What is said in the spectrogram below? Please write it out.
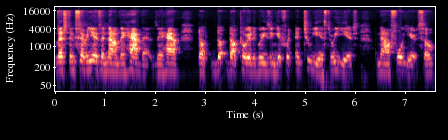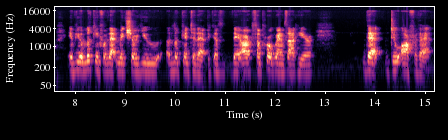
less than seven years, and now they have that. They have doc, doc, doctoral degrees and get for in two years, three years, now four years. So if you're looking for that, make sure you uh, look into that because there are some programs out here that do offer that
